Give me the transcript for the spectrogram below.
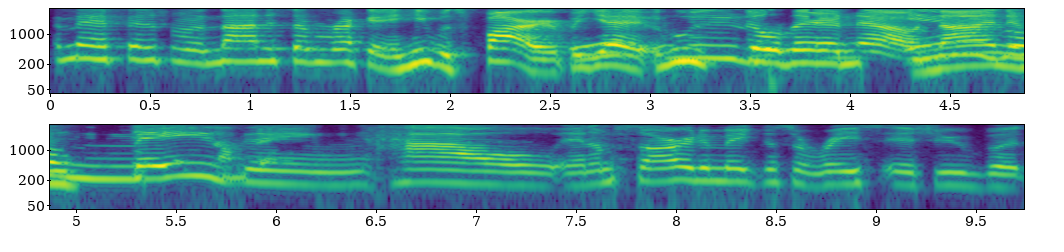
The man finished with a nine and seven record, and he was fired. But yeah, who's is- still there now? Nine and amazing how, and I'm sorry to make this a race issue, but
